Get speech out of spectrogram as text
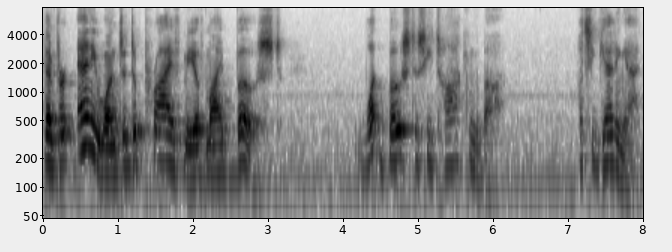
than for anyone to deprive me of my boast. what boast is he talking about? What's he getting at?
